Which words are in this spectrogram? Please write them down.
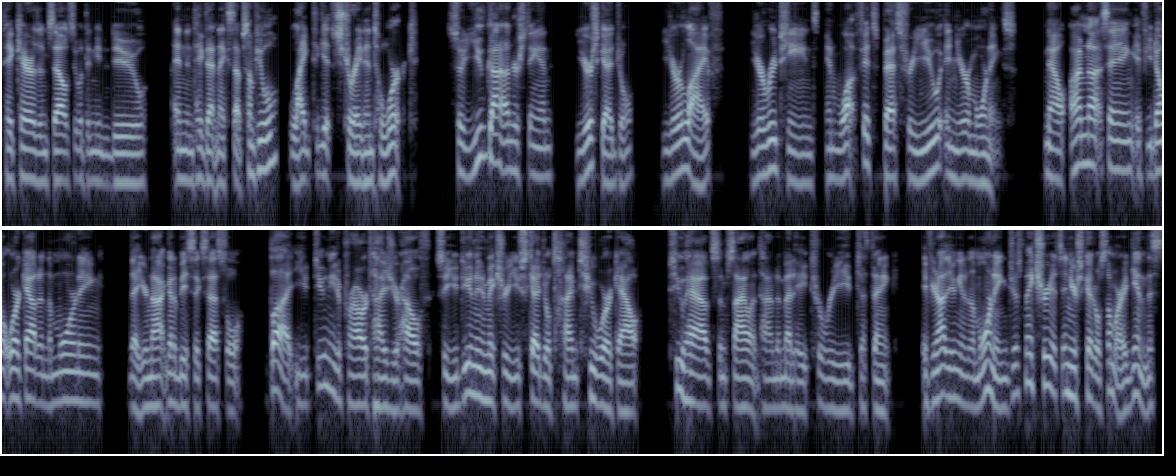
take care of themselves, do what they need to do, and then take that next step. Some people like to get straight into work. So you've got to understand your schedule, your life, your routines, and what fits best for you in your mornings. Now, I'm not saying if you don't work out in the morning that you're not going to be successful, but you do need to prioritize your health. So you do need to make sure you schedule time to work out to have some silent time to meditate, to read, to think. If you're not doing it in the morning, just make sure it's in your schedule somewhere. Again, this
